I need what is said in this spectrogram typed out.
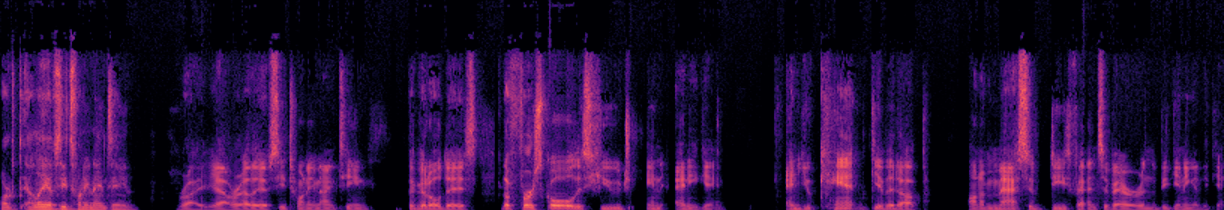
or LAFC 2019. Right. Yeah. Or LAFC 2019, the good old days. The first goal is huge in any game, and you can't give it up on a massive defensive error in the beginning of the game.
